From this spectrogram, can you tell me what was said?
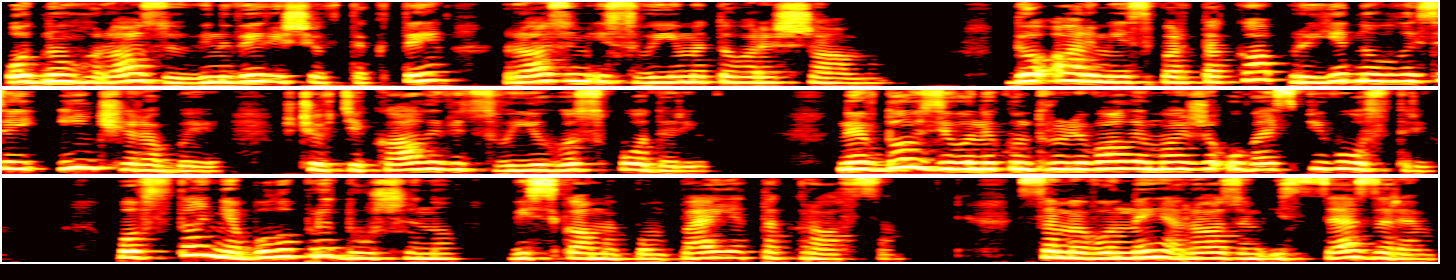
Одного разу він вирішив втекти разом із своїми товаришами. До армії Спартака приєднувалися й інші раби, що втікали від своїх господарів. Невдовзі вони контролювали майже увесь півострів. Повстання було придушено військами Помпея та Краса. Саме вони разом із Цезарем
